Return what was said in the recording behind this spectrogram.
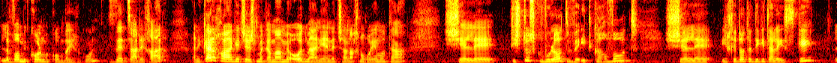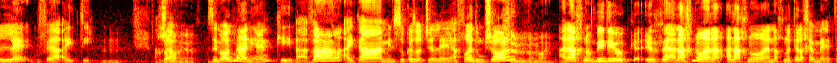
לבוא מכל מקום בארגון, זה צד אחד. אני כן יכולה להגיד שיש מגמה מאוד מעניינת שאנחנו רואים אותה, של טשטוש גבולות והתקרבות של יחידות הדיגיטל העסקי לגופי ה-IT. Mm-hmm. עכשיו, זה מאוד מעניין, כי בעבר הייתה מין סוג כזאת של אה, הפרד ומשול. שמן ומים. אנחנו, בדיוק, יפה, אנחנו, אנחנו, אנחנו ניתן לכם את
